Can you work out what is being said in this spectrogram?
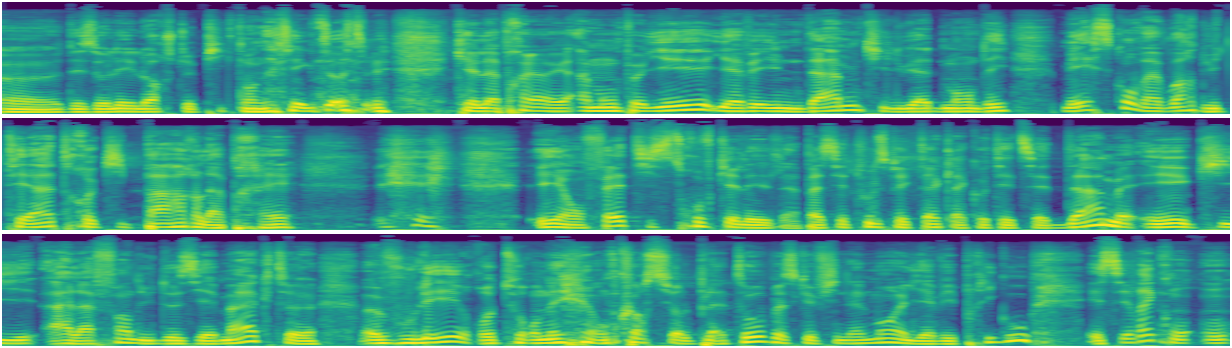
Euh, désolé, Laure, je te pique ton anecdote, mais qu'elle après à Montpellier, il y avait une dame qui lui a demandé, mais est-ce qu'on va voir du théâtre qui parle après et, et, en fait, il se trouve qu'elle a passé tout le spectacle à côté de cette dame et qui, à la fin du deuxième acte, voulait retourner encore sur le plateau parce que finalement, elle y avait pris goût. Et c'est vrai qu'on on,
